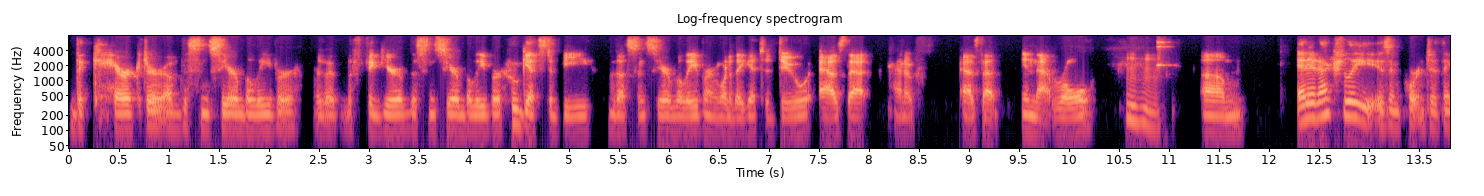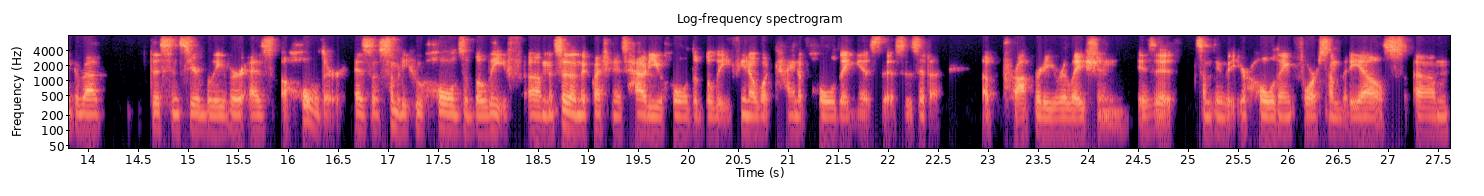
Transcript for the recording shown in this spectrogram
the character of the sincere believer or the, the figure of the sincere believer who gets to be the sincere believer and what do they get to do as that kind of as that in that role. Hmm um, and it actually is important to think about the sincere believer as a holder, as a, somebody who holds a belief. Um, and so then the question is, how do you hold a belief? You know, what kind of holding is this? Is it a, a property relation? Is it something that you're holding for somebody else? Um,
